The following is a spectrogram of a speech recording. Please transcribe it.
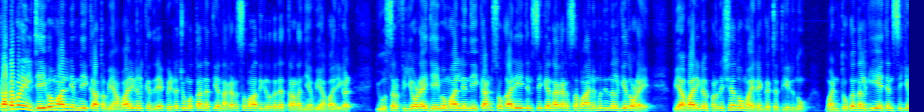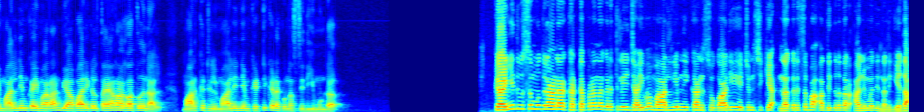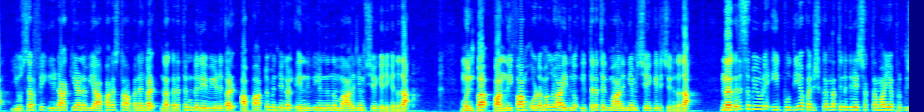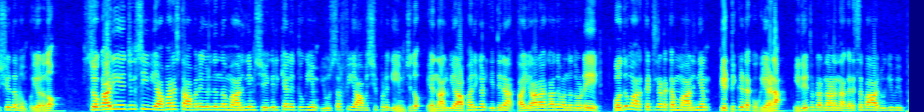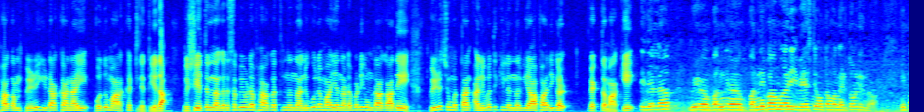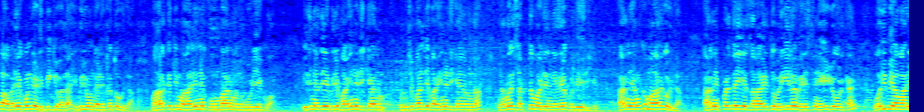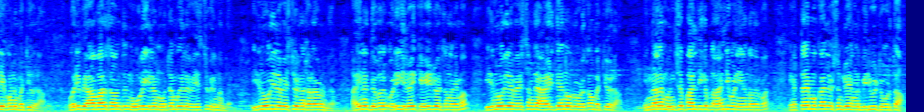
കട്ടപ്പനയിൽ ജൈവമാലിന്യം നീക്കാത്ത വ്യാപാരികൾക്കെതിരെ പിഴ ചുമത്താനെത്തിയ നഗരസഭാ അധികൃതരെ തടഞ്ഞ വ്യാപാരികൾ. യൂസർ ഫീയോടെ ജൈവമാലിന്യം നീക്കാൻ സ്വകാര്യ ഏജൻസിക്ക് നഗരസഭ അനുമതി നൽകിയതോടെ വ്യാപാരികൾ പ്രതിഷേധവുമായി രംഗത്തെത്തിയിരുന്നു. വൻ തുക നൽകി ഏജൻസിക്ക് മാലിന്യം കൈമാറാൻ വ്യാപാരികൾ തയ്യാറാകാത്തതിനാൽ മാർക്കറ്റിൽ മാലിന്യം കെട്ടിക്കിടക്കുന്ന സ്ഥിതിയുമുണ്ട്. കഴിഞ്ഞ ദിവസം മുതലാണ് കട്ടപ്പന നഗരത്തിലെ ജൈവ മാലിന്യം നീക്കാൻ സ്വകാര്യ ഏജൻസിക്ക് നഗരസഭാ അധികൃതർ അനുമതി നൽകിയത്. യൂസർ ഫീ ഈടാക്കിയാണ് വ്യാപാര സ്ഥാപനങ്ങൾ നഗരത്തിനുള്ളിലെ വീടുകൾ അപ്പാർട്ട്മെന്റുകൾ എന്നിവയിൽ നിന്നും മാലിന്യം ശേഖരിക്കുന്നത്. മുൻപ് പന്നിഫാം ഉടമകളായിരുന്നു ഇത്തരത്തിൽ മാലിന്യം ശേഖരിച്ചിരുന്നത്. നഗരസഭയുടെ ഈ പുതിയ പരിഷ്കരണത്തിനെതിരെ ശക്തമായ പ്രതിഷേധവും ഉയർന്നു. സ്വകാര്യ ഏജൻസി വ്യാപാര സ്ഥാപനങ്ങളിൽ നിന്ന് മാലിന്യം ശേഖരിക്കാനെത്തുകയും യൂസർ ഫീ ആവശ്യപ്പെടുകയും ചെയ്തു. എന്നാൽ വ്യാപാരികൾ ഇതിന് തയ്യാറാകാതെ വന്നതോടെ പൊതുമാർക്കറ്റിലടക്കം മാലിന്യം കെട്ടിക്കിടക്കുകയാണ്. ഇതേ തുടർന്നാണ് നഗരസഭ ആരോഗ്യ വിഭാഗം പിഴ ഈടാക്കാനായി പൊതുമാർക്കറ്റിലെത്തിയത് വിഷയത്തിൽ നഗരസഭയുടെ ഭാഗത്തു നിന്ന് അനുകൂലമായ നടപടി ഉണ്ടാകാതെ പിഴ ചുമത്താൻ അനുവദിക്കില്ലെന്ന് വ്യാപാരികൾ വ്യക്തമാക്കി. ഇതെല്ലാം പന്നിഫാമുകാർ ഈ വേസ്റ്റ് മൊത്തം വന്ന് ഇപ്പൊ അവരെ കൊണ്ട് എടുപ്പിക്കുകയല്ല ഇവരൊന്നും എടുക്കത്തുമില്ല. മാർക്കറ്റിൽ മാലിന്യ കൂമ്പാരം വന്ന് കൂടിയേക്കുവാ. ഇതിനെതിരെ ഇവർ ഫൈൻ അടിക്കാനും മുനിസിപ്പാലിറ്റി ഫൈൻ അടിക്കാനും വന്നാൽ ഞങ്ങൾ ശക്തമായിട്ട് ഇതിനെതിരെ പ്രതികരിക്കും. കാരണം ഞങ്ങൾക്ക് മാർഗമില്ല കാരണം ഇപ്പോഴത്തെ ഈ സാഹചര്യത്തിൽ ഒരു കിലോ വേസ്റ്റിന് ഏഴ് രൂപ കൊടുക്കാൻ ഒരു വ്യാപാരിയെ കൊണ്ടും പറ്റിയതല്ല ഒരു വ്യാപാര സ്ഥാപനത്തിൽ നൂറ് കിലോ നൂറ്റമ്പത് കിലോ വേസ്റ്റ് വരുന്നുണ്ട്. ഇരുന്നൂറ് കിലോ വേസ്റ്റ് വരുന്ന കടകളുണ്ട്. അതിന് ദിവസം ഒരു കിലോയ്ക്ക് ഏഴ് രൂപ വെച്ചെന്ന് പറയുമ്പോൾ ഇരുന്നൂറ് കിലോ വേസ്റ്റ് ഉണ്ട് ആയിരത്തി അഞ്ഞൂറ് രൂപ കൊടുക്കാൻ പറ്റില്ല ഇന്നലെ മുനിസിപ്പാലിറ്റിക്ക് പ്ലാന്റ് പണിയെന്ന് പറയുമ്പോൾ എട്ടേ മുക്കാൽ ലക്ഷം രൂപ ഞങ്ങൾ പിരിവിട്ട് കൊടുത്താ.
